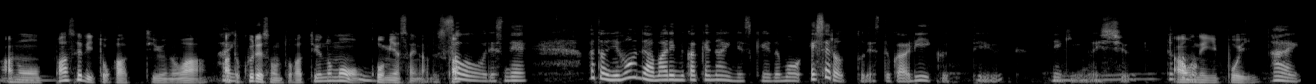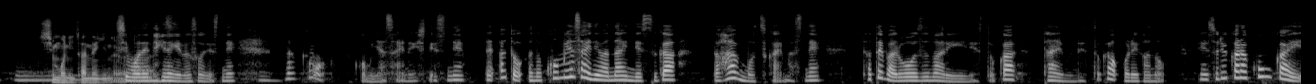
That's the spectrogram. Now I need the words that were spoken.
あの、パセリとかっていうのは、はいあとクレソンとかっていうのもうん香味野菜なんですか、そうですね。あと日本ではあまり見かけないんですけれども、エシャロットですとかリークっていうネギの一種。青ギ。ネギっぽいはい。下仁田ネギのような。下ネギのそうですね。なんかも香味野菜の一種ですね。であと、あの、香味野菜ではないんですが、ハーブも使いますね。例えば、ローズマリーですとか、タイムですとか、オレガノ。でそれから今回、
